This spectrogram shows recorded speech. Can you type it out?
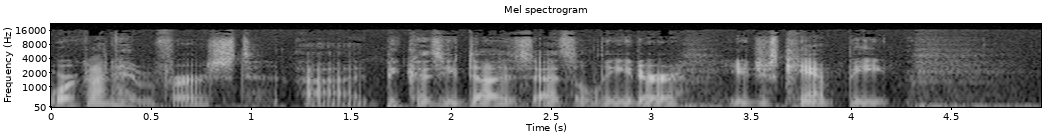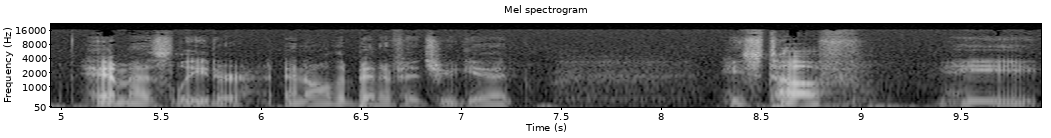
work on him first uh, because he does as a leader. You just can't beat him as leader and all the benefits you get. He's tough. He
